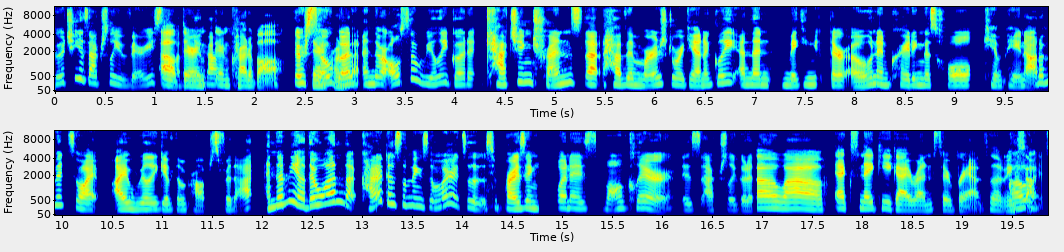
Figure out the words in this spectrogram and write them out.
Gucci is actually very Oh, they're incredible. They're, they're so incredible. good. And they're also really good at catching trends that have emerged organically and then making it their own and creating this whole campaign out of it. So I, I really give them props for that. And then the other one that kind of does something similar, it's a surprising one is Moncler is actually good at Oh, wow. Ex Nike guy runs their brand. So that makes oh, sense.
